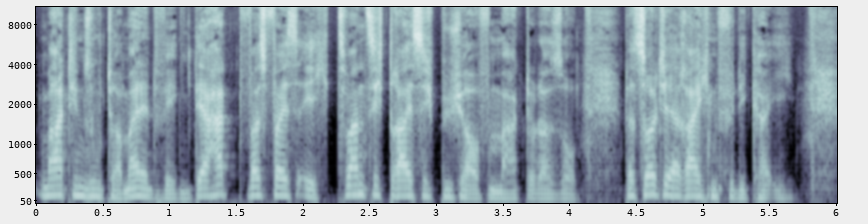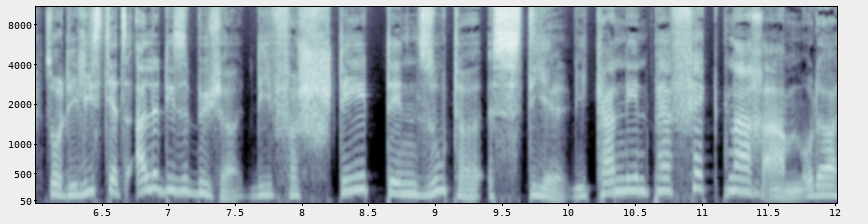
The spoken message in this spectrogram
Martin Suter, meinetwegen, der hat, was weiß ich, 20, 30 Bücher auf dem Markt oder so. Das sollte ja reichen für die KI. So, die liest jetzt alle diese Bücher, die versteht den Suter-Stil, die kann den perfekt nachahmen oder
